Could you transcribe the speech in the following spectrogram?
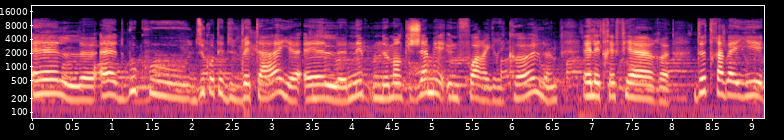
Elle aide beaucoup du côté du bétail. Elle ne manque jamais une foire agricole. Elle est très fière de travailler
